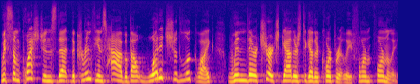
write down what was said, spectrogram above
with some questions that the Corinthians have about what it should look like when their church gathers together corporately, form, formally.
